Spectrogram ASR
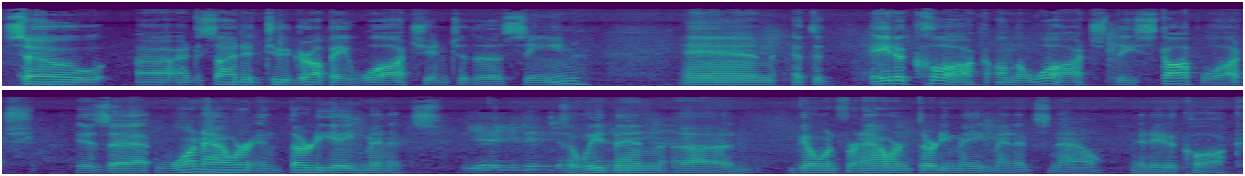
So uh, I decided to drop a watch into the scene, and at the 8 o'clock on the watch, the stopwatch is at 1 hour and 38 minutes. Yeah, you did So we've been uh, going for an hour and 38 minutes now at 8 o'clock.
